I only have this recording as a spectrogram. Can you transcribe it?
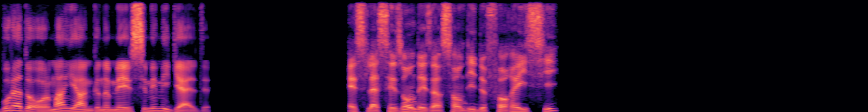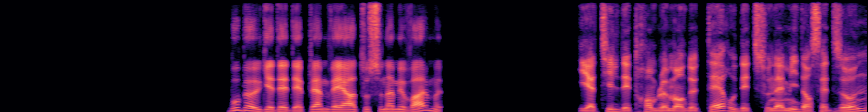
Burada orman yangını mevsimi mi geldi? Est-ce la saison des incendies de forêt ici? Bu bölgede deprem veya tsunami var mı? Y a-t-il des tremblements de terre ou des tsunamis dans cette zone?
